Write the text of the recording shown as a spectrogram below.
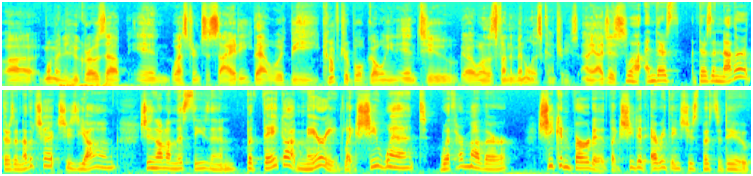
uh, woman who grows up in Western society that would be comfortable going into uh, one of those fundamentalist countries. I mean, I just. Well, and there's there's another there's another chick. She's young. She's not on this season, but they got married. Like she went with her mother. She converted. Like she did everything she was supposed to do.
